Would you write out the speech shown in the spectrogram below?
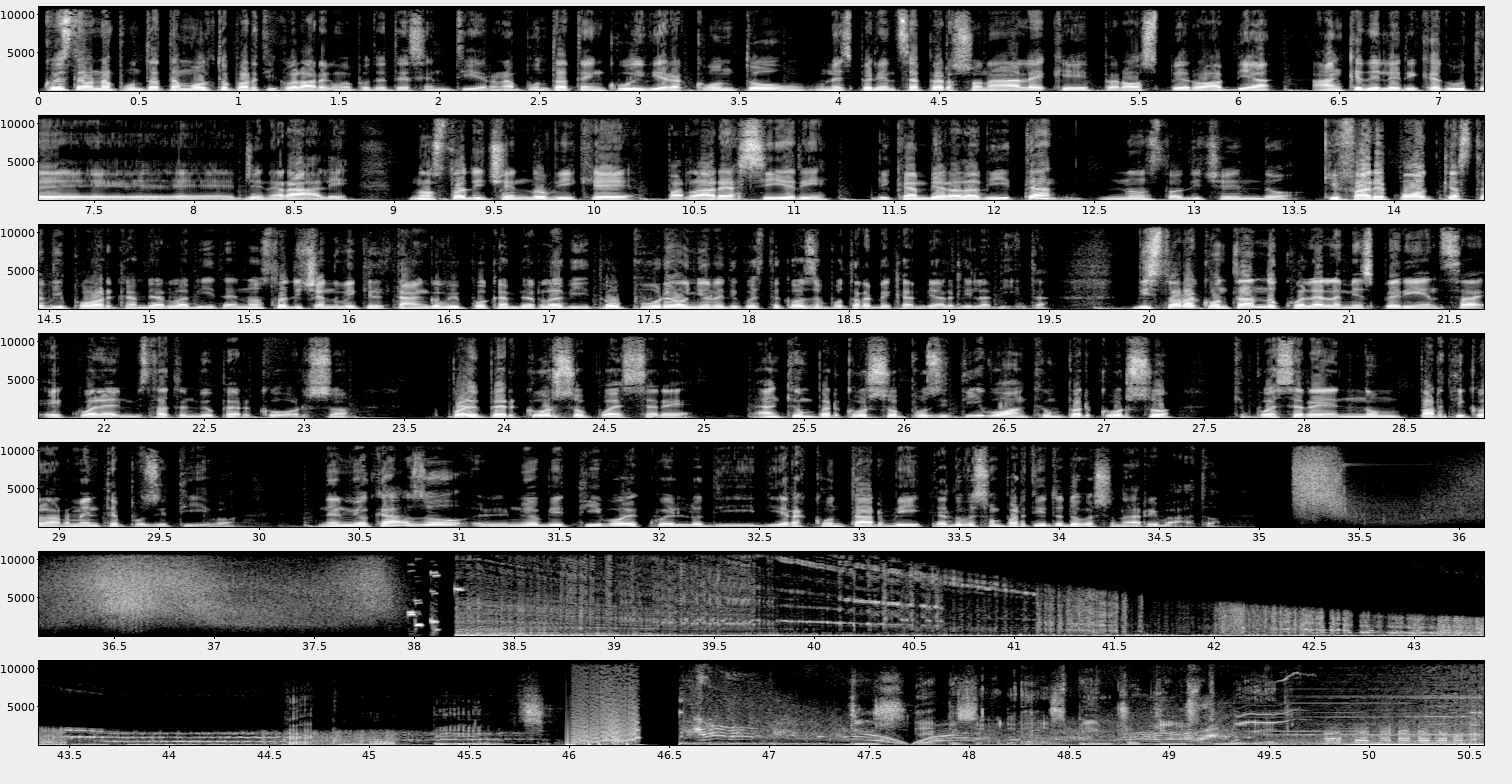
Questa è una puntata molto particolare, come potete sentire, una puntata in cui vi racconto un'esperienza personale che però spero abbia anche delle ricadute eh, generali. Non sto dicendovi che parlare a Siri vi cambierà la vita, non sto dicendo che fare podcast vi può cambiare la vita e non sto dicendovi che il tango vi può cambiare la vita, oppure ognuna di queste cose potrebbe cambiarvi la vita. Vi sto raccontando qual è la mia esperienza e qual è stato il mio percorso. Poi il percorso può essere anche un percorso positivo anche un percorso che può essere non particolarmente positivo. Nel mio caso il mio obiettivo è quello di, di raccontarvi da dove sono partito e dove sono arrivato. This episode has been produced with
